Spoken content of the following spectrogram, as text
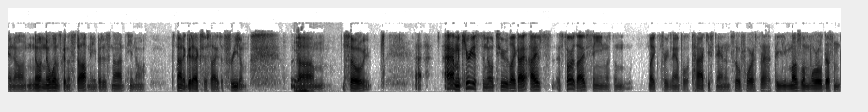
you know, no no one's going to stop me. But it's not you know, it's not a good exercise of freedom. Yeah. Um, so. I'm curious to know too. Like I, I've, as far as I've seen with them, like for example, Pakistan and so forth, that the Muslim world doesn't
